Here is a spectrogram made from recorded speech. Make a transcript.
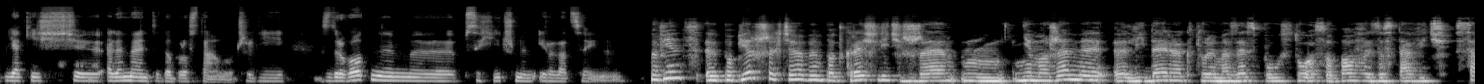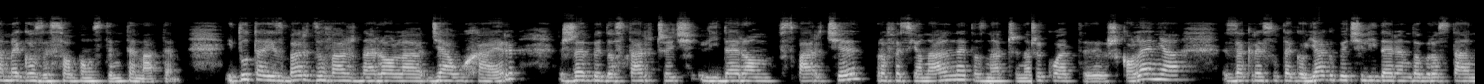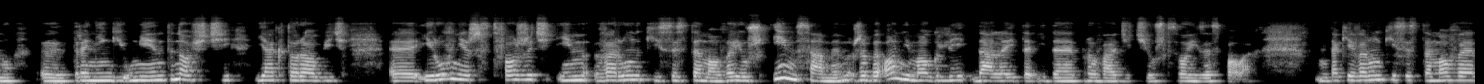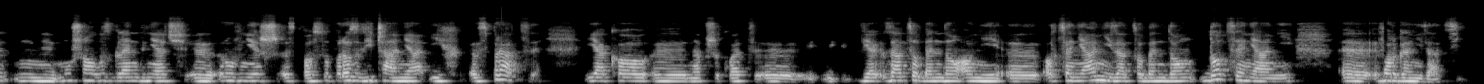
jakieś elementy dobrostanu, czyli zdrowotnym, e, psychicznym i relacyjnym? No więc y, po pierwsze chciałabym podkreślić, że mm, nie możemy y, lidera, który ma zespół stuosobowy, zostawić samego ze sobą z tym tematem. I tutaj jest bardzo ważna rola działu HR, żeby dostarczyć liderom wsparcie profesjonalne, to znaczy na przykład y, szkolenia z zakresu tego, jak być liderem dobrostanu, treningi umiejętności, jak to robić i również stworzyć im warunki systemowe już im samym, żeby oni mogli dalej te idee prowadzić już w swoich zespołach. Takie warunki systemowe mm, muszą uwzględniać y, również sposób rozliczania ich z pracy, jako y, na przykład y, za co będą oni oceniani, za co będą doceniani w organizacji.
